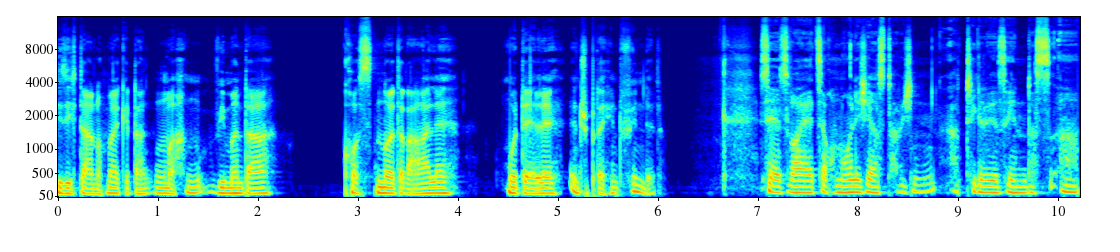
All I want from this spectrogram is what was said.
die sich da nochmal Gedanken machen, wie man da kostenneutrale Modelle entsprechend findet. Jetzt war jetzt auch neulich erst, habe ich einen Artikel gesehen, dass äh,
